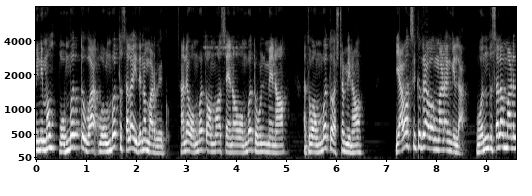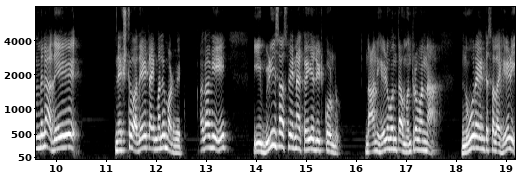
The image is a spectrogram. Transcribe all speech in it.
ಮಿನಿಮಮ್ ಒಂಬತ್ತು ವಾ, ಒಂಬತ್ತು ಸಲ ಇದನ್ನು ಮಾಡಬೇಕು. ಅಂದರೆ ಒಂಬತ್ತು ಅಮಾವಾಸ್ಯೆನೋ, ಒಂಬತ್ತು ಹುಣ್ಣಿಮೆನೋ ಅಥವಾ ಒಂಬತ್ತು ಅಷ್ಟಮಿನೋ, ಯಾವಾಗ ಸಿಕ್ಕಿದ್ರೆ ಅವಾಗ ಮಾಡೋಂಗಿಲ್ಲ. ಒಂದು ಸಲ ಮಾಡಿದ್ಮೇಲೆ ಅದೇ ನೆಕ್ಸ್ಟು ಅದೇ ಟೈಮಲ್ಲೇ ಮಾಡಬೇಕು. ಹಾಗಾಗಿ ಈ ಬಿಳಿ ಸಾಸಿವೆಯನ್ನು ಕೈಯಲ್ಲಿಟ್ಕೊಂಡು ನಾನು ಹೇಳುವಂಥ ಮಂತ್ರವನ್ನು ನೂರ ಎಂಟು ಸಲ ಹೇಳಿ,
